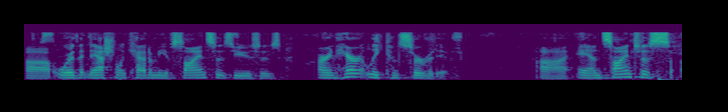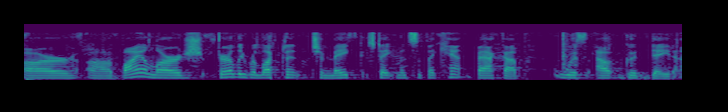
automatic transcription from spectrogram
uh, or that National Academy of Sciences uses are inherently conservative. Uh, And scientists are, uh, by and large, fairly reluctant to make statements that they can't back up without good data.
